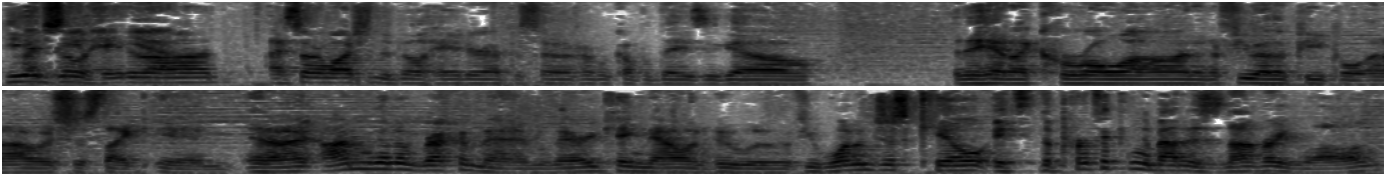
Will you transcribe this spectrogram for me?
He had I've Bill seen it, Hader yeah. on. I started watching the Bill Hader episode from a couple days ago, and they had like Carolla on and a few other people, and I was just like in. And I, I'm going to recommend Larry King now on Hulu. If you want to just kill, it's the perfect thing about it is it's not very long.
